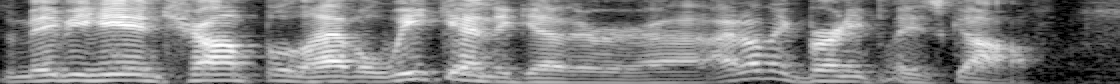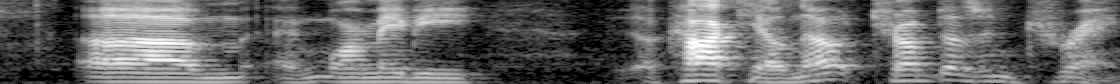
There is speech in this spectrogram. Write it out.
So maybe he and Trump will have a weekend together. Uh, I don't think Bernie plays golf, um, or maybe a cocktail. No, Trump doesn't drink.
